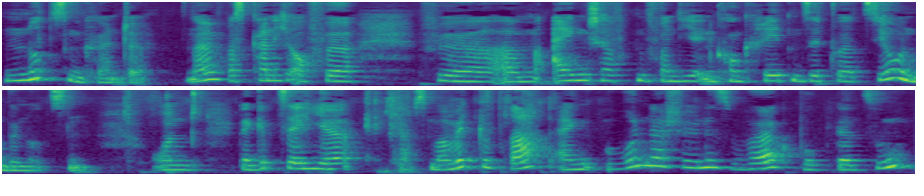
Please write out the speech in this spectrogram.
nutzen könnte? Ne? Was kann ich auch für, für ähm, Eigenschaften von dir in konkreten Situationen benutzen? Und da gibt's ja hier, ich habe es mal mitgebracht, ein wunderschönes Workbook dazu.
